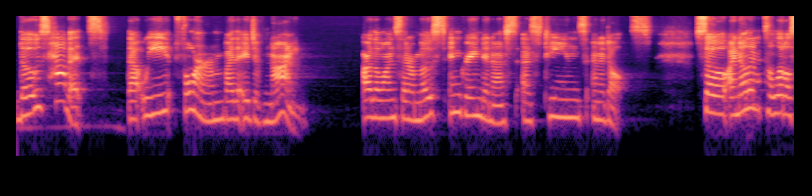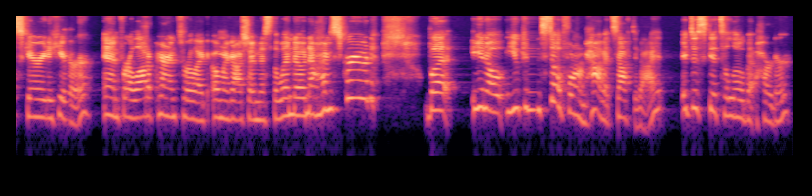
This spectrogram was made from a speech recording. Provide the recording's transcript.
those habits that we form by the age of nine are the ones that are most ingrained in us as teens and adults. So I know that it's a little scary to hear. And for a lot of parents who are like, oh my gosh, I missed the window. Now I'm screwed. But, you know, you can still form habits after that. It just gets a little bit harder.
